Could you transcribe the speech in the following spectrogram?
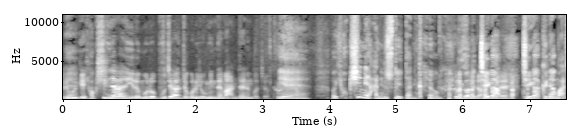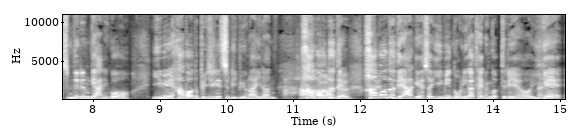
그리고 예. 이게 혁신이라는 이름으로 무제한적으로 용인되면 안 되는 거죠. 예. 그 혁신이 아닐 수도 있다니까요. 그렇습니다. 이거는 제가 네. 제가 그냥 말씀드리는 게 아니고 이미 하버드 비즈니스 리뷰나 이런 아, 하버드 대, 하버드. 하버드 대학에서 이미 논의가 되는 것들이에요. 이게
